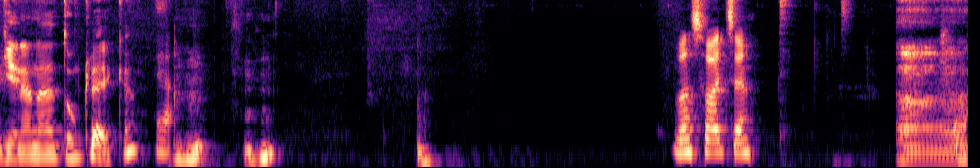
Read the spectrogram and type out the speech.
gehen in eine dunkle Ecke. Ja. Was wollt ihr? Äh,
